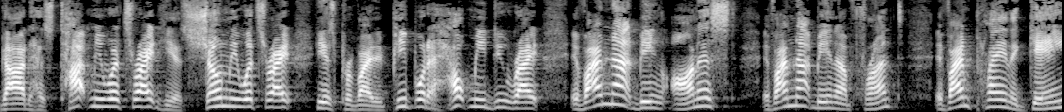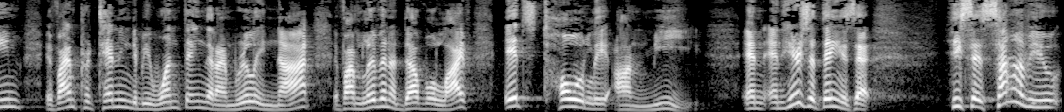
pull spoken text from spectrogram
God has taught me what's right. He has shown me what's right. He has provided people to help me do right. If I'm not being honest, if I'm not being upfront, if I'm playing a game, if I'm pretending to be one thing that I'm really not, if I'm living a double life, it's totally on me. And, and here's the thing is that he says, some of you,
